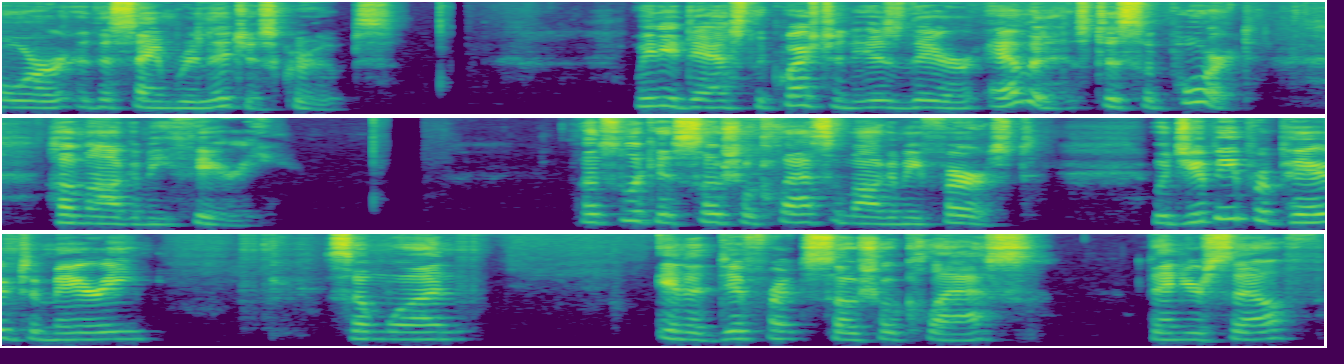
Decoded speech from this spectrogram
or the same religious groups. We need to ask the question is there evidence to support homogamy theory? Let's look at social class homogamy first. Would you be prepared to marry someone in a different social class than yourself?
